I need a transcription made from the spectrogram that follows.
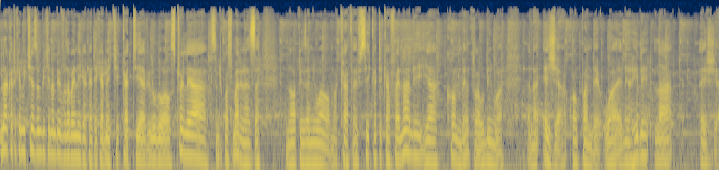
na katika michezo mbichi na mbivu zabainika katika mechi kati ya vigogo wa Australia Central Coast Mariners na wapinzani wao Macarthur FC katika fainali ya kombe la klabu bingwa la Asia kwa upande wa eneo hili la Asia.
